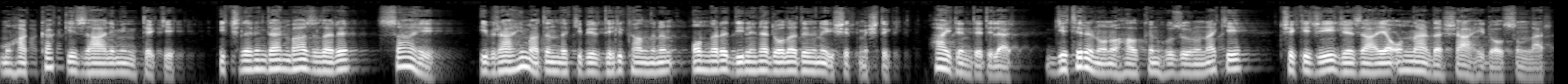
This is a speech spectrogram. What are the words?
muhakkak ki zalimin teki. İçlerinden bazıları sahi İbrahim adındaki bir delikanlının onları diline doladığını işitmiştik. Haydin dediler. Getirin onu halkın huzuruna ki çekeceği cezaya onlar da şahit olsunlar.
